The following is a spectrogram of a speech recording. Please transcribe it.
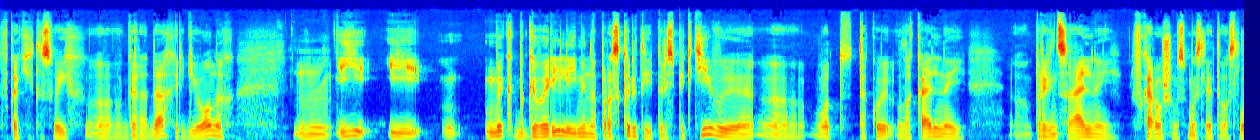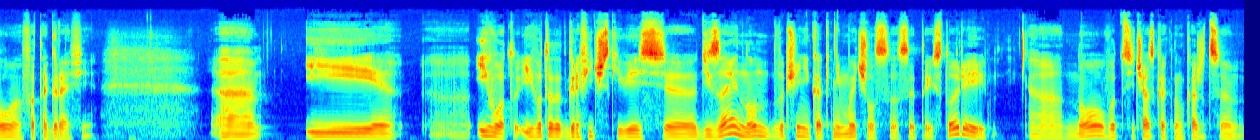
в каких-то своих городах, регионах. И, и мы как бы говорили именно про скрытые перспективы вот такой локальной, провинциальной, в хорошем смысле этого слова, фотографии. А, и и вот, и вот этот графический весь э, дизайн, он вообще никак не мэчился с этой историей, но вот сейчас, как нам кажется,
